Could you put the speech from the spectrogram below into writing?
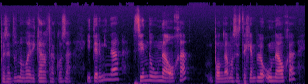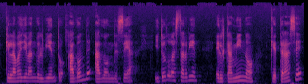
pues entonces me voy a dedicar a otra cosa. Y termina siendo una hoja, pongamos este ejemplo, una hoja que la va llevando el viento a donde, a donde sea. Y todo va a estar bien el camino que trace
